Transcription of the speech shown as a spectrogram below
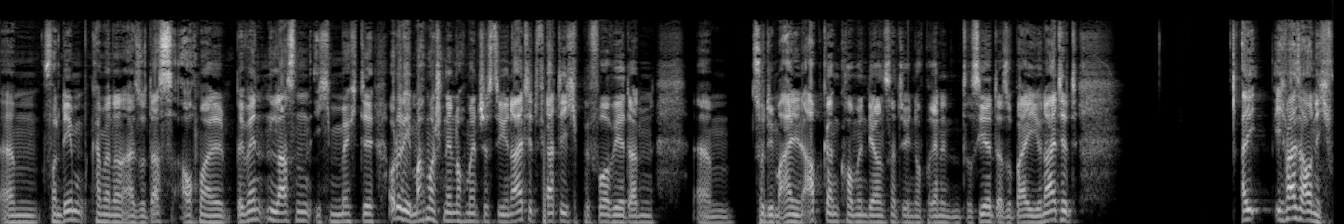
ähm, von dem kann man dann also das auch mal bewenden lassen. Ich möchte, oder nee, machen wir schnell noch Manchester United fertig, bevor wir dann ähm, zu dem einen Abgang kommen, der uns natürlich noch brennend interessiert. Also bei United, also ich weiß auch nicht,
